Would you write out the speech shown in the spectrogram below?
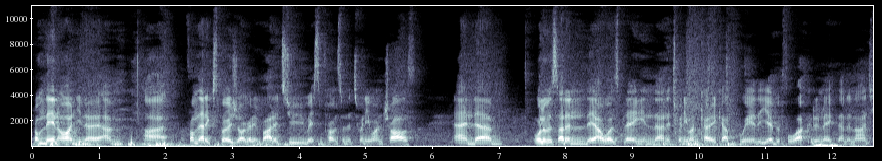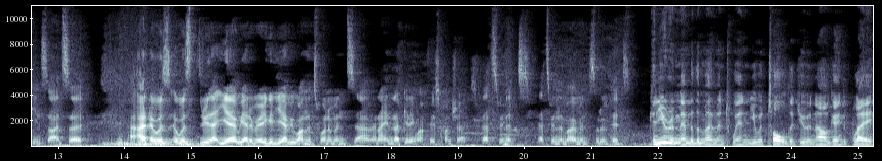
from then on, you know, um, I, from that exposure, I got invited to Western Province on the 21 trials, and um, all of a sudden there I was playing in the under 21 Currie Cup where the year before I couldn't make the under 19 side. So I, it was it was through that year we had a very good year. We won the tournament um, and I ended up getting my first contract. That's when it that's when the moment sort of hit. Can you remember the moment when you were told that you were now going to play,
